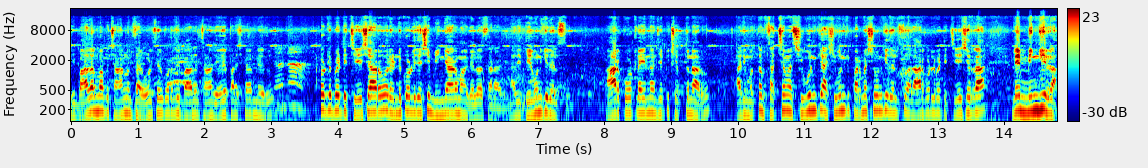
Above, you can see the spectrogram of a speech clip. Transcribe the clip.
ఈ బాధలు మాకు చాలా ఉంది సార్. హోల్సేల్ కూడా ఈ బాధలు చాలా ఏ పరిష్కారం లేదు. కోట్లు పెట్టి చేశారో రెండు కోట్లు చేసి మింగారో మాకు తెలియదు సార్ అది. అది దేవునికి తెలుసు. ఆరు కోట్లు అయిందని చెప్పి చెప్తున్నారు. అది మొత్తం సత్యం. శివునికి ఆ శివునికి పరమశివునికి తెలుసు. అది ఆరు కోట్లు పెట్టి చేసిర్రా లే మింగిర్రా.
